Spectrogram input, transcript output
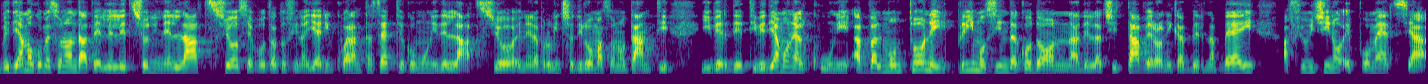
Vediamo come sono andate le elezioni nel Lazio, si è votato fino a ieri in 47 comuni del Lazio e nella provincia di Roma sono tanti i verdetti. Vediamone alcuni. A Valmontone il primo sindaco donna della città, Veronica Bernabei, a Fiumicino e Pomezia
